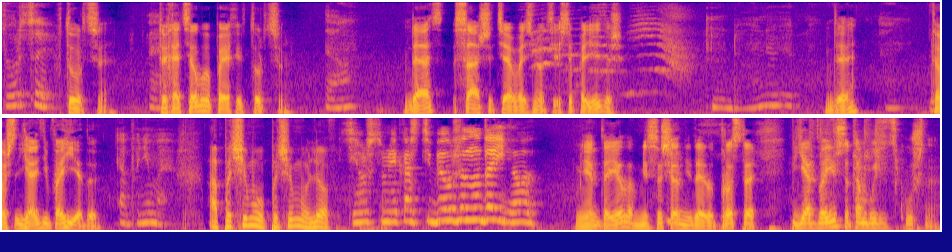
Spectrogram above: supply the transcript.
Турция? В Турции. Ты хотел бы поехать в Турцию? Да. Да? Саша тебя возьмет, если поедешь? Ну да, наверное. Да? Потому что я не поеду. Я понимаю. А почему? Почему, Лев? Тем, что мне кажется, тебе уже надоело. Мне надоело? Мне совершенно не надоело. Просто я боюсь, что там будет скучно.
